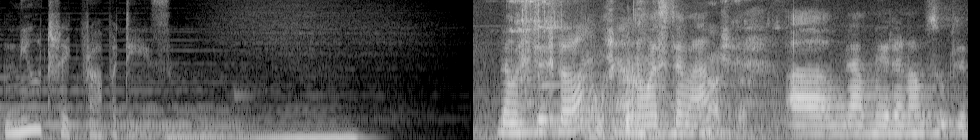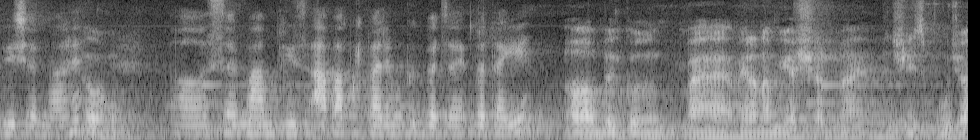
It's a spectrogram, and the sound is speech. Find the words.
Trick Properties. नमस्ते सर। नमस्ते मैम। मैम मेरा नाम सुकृति शर्मा है। सर मैम प्लीज़ आप आपके बारे में कुछ बताइए। बिल्कुल मैं मेरा नाम यश शर्मा है शी इज़ पूजा।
